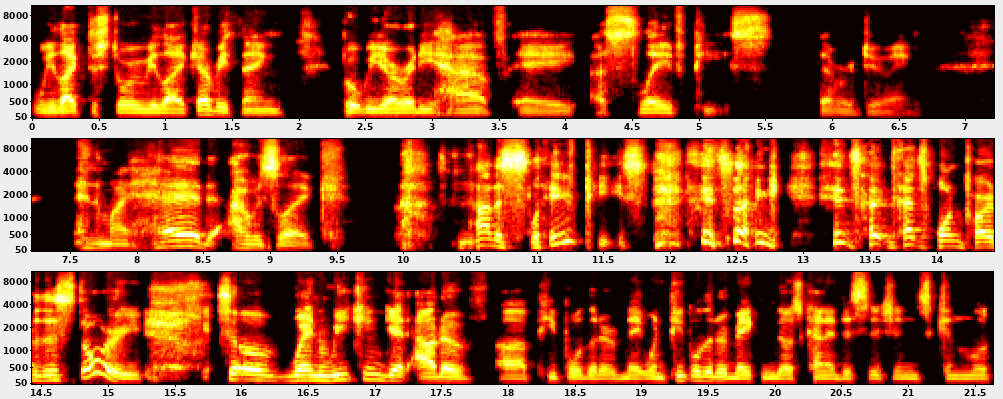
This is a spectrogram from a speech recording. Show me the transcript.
we like the story, we like everything, but we already have a a slave piece that we're doing and in my head i was like not a slave piece. It's like it's like that's one part of the story. So when we can get out of uh, people that are made when people that are making those kind of decisions can look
